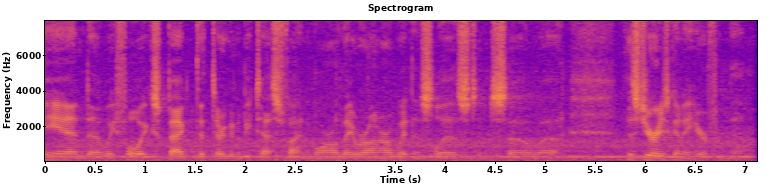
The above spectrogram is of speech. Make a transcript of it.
and uh, we fully expect that they're going to be testifying tomorrow. They were on our witness list, and so uh, this jury is going to hear from them.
